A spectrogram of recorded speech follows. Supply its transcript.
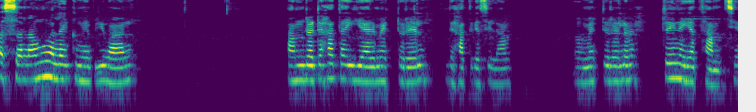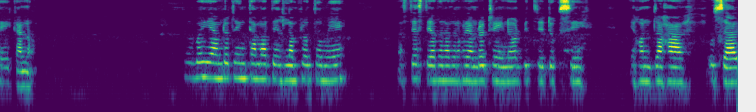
আসসালামু আলাইকুম এভরিওয়ান। আমরা ঢাকাতে ইয়ার মেট্রো রেল দেখাতে গেছিলাম। মেট্রো রেলের ট্রেন ইয়া থামছে এখানে। ভাই, আমরা ট্রেন থামা দেখলাম প্রথমে। আস্তে আস্তে আদান আদান করে আমরা ট্রেনের ভিতরে ঢুকছি। এখন ঢাকা উষার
